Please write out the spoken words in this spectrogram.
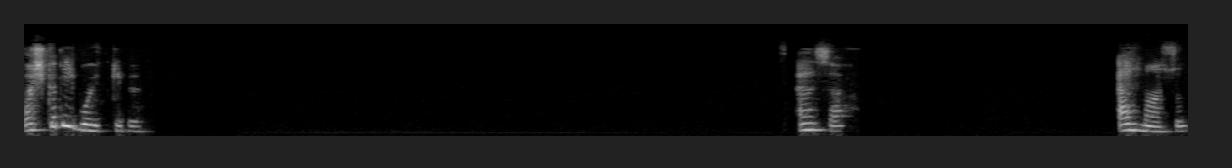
başka bir boyut gibi. En saf, en masum,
